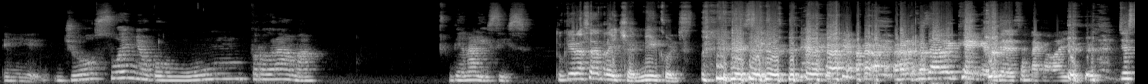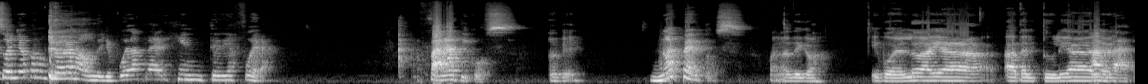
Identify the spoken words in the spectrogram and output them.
Eh, yo sueño con un programa de análisis. Tú quieres ser Rachel Nichols. Pero tú sabes qué, que debe ser la caballa. Yo sueño con un programa donde yo pueda traer gente de afuera, fanáticos, ok. no expertos, Fanático. Y ponerlo ahí a, a tertuliar. hablar,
